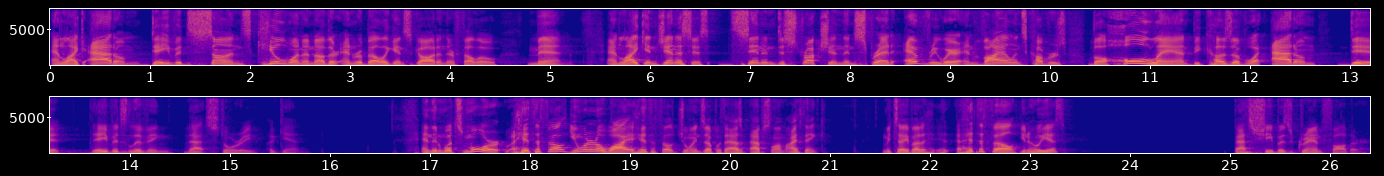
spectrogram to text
And like Adam, David's sons kill one another and rebel against God and their fellow men. And like in Genesis, sin and destruction then spread everywhere, and violence covers the whole land because of what Adam did. David's living that story again. And then what's more, Ahithophel, you want to know why Ahithophel joins up with Absalom, I think? Let me tell you about Ahithophel. You know who he is? Bathsheba's grandfather.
